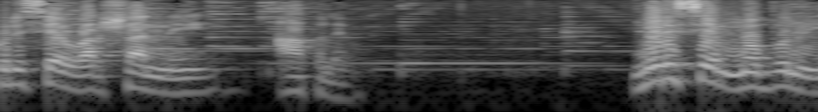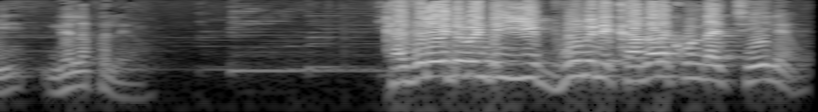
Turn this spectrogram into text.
కురిసే వర్షాన్ని ఆపలేము. మెరిసే మబ్బుని నిలపలేము. కదిలేటువంటి ఈ భూమిని కదలకుండా చేయలేం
